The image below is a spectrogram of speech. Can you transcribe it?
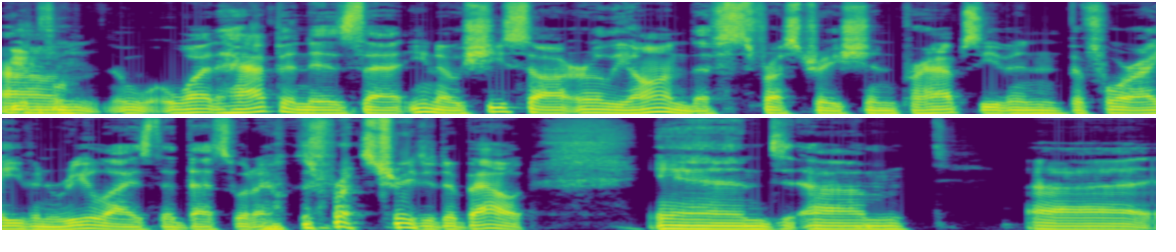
Um, what happened is that you know she saw early on this frustration, perhaps even before I even realized that that's what I was frustrated about, and um, uh,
